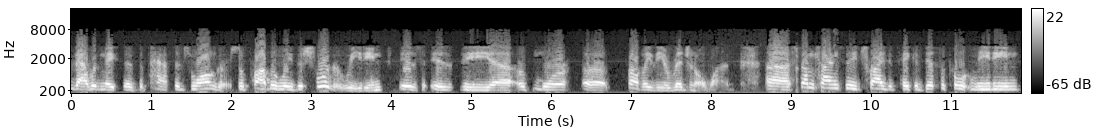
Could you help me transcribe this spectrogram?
that would make the, the passage longer. So probably the shorter reading is is the uh, more uh, probably the original one. Uh, sometimes they try to take a difficult reading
